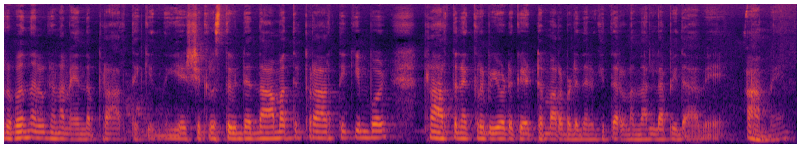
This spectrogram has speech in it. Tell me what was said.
കൃപ നൽകണമെന്ന് പ്രാർത്ഥിക്കുന്നു. യേശു ക്രിസ്തുവിന്റെ നാമത്തിൽ പ്രാർത്ഥിക്കുമ്പോൾ പ്രാർത്ഥന കൃപയോട് കേട്ട് മറുപടി നൽകി തരണം. നല്ല പിതാവേ. ആമേൻ.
